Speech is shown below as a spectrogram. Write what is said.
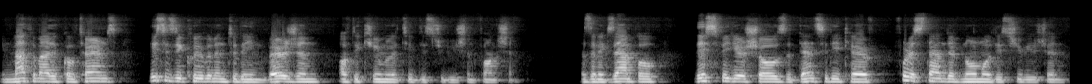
In mathematical terms, this is equivalent to the inversion of the cumulative distribution function. As an example, this figure shows the density curve for a standard normal distribution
